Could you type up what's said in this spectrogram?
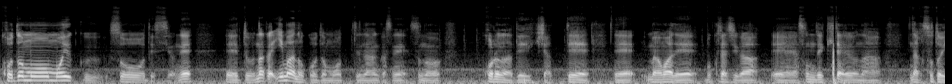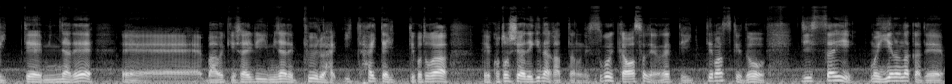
子供もよくそうですよね。えっ、ー、と、なんか今の子供ってなんかね、そのコロナ出てきちゃって、ね、今まで僕たちが、えー、遊んできたような、なんか外行ってみんなで、えー、バーベキューしたり、みんなでプール入ったりっていうことが、えー、今年はできなかったので、すごいかわいそうだよねって言ってますけど、実際、もう家の中で、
